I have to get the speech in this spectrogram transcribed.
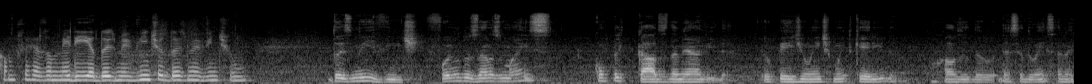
Como você resumiria 2020 ou 2021? 2020 foi um dos anos mais complicados da minha vida. Eu perdi um ente muito querido por causa do, dessa doença, né?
